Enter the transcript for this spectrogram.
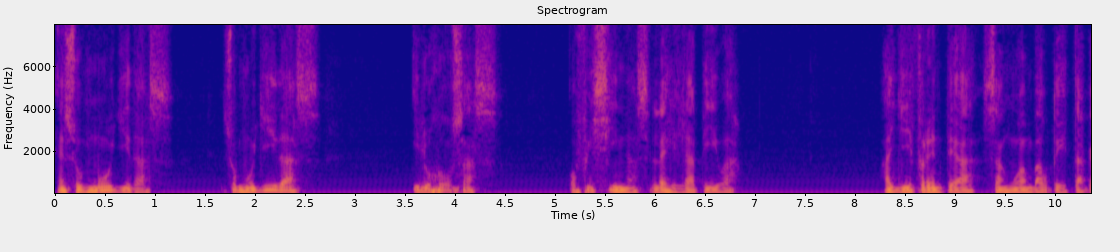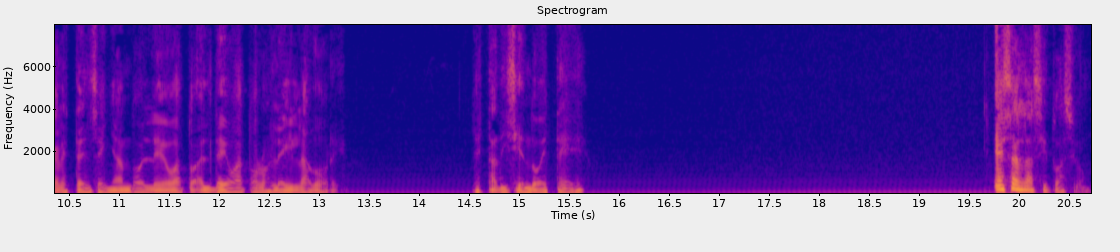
en sus mullidas, sus mullidas y lujosas oficinas legislativas, allí frente a San Juan Bautista que le está enseñando el, dedo a, el dedo a todos los legisladores. Le está diciendo este. ¿eh? Esa es la situación.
